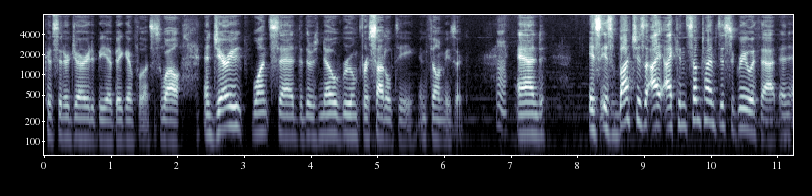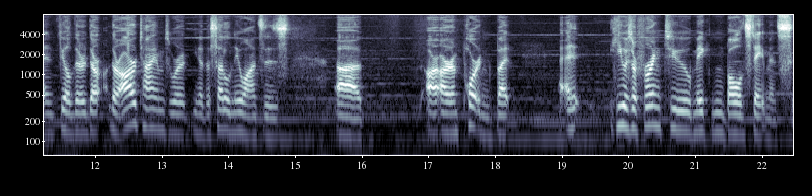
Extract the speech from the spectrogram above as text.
considered Jerry to be a big influence as well. And Jerry once said that there's no room for subtlety in film music. Hmm. And as, as much as I, I can sometimes disagree with that and, and feel there, there, there are times where, you know, the subtle nuances uh, are, are important, but uh, he was referring to making bold statements.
